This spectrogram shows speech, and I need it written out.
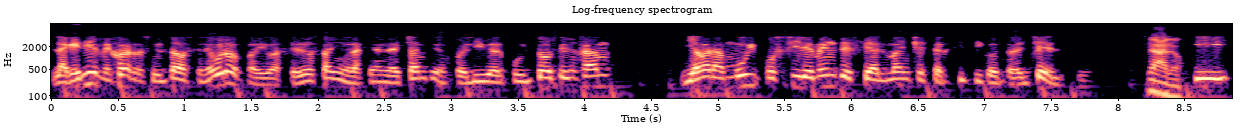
la que tiene mejores resultados en Europa. Digo, hace dos años la final de la Champions fue Liverpool-Tottenham y ahora muy posiblemente sea el Manchester City contra el Chelsea. Claro. Y,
